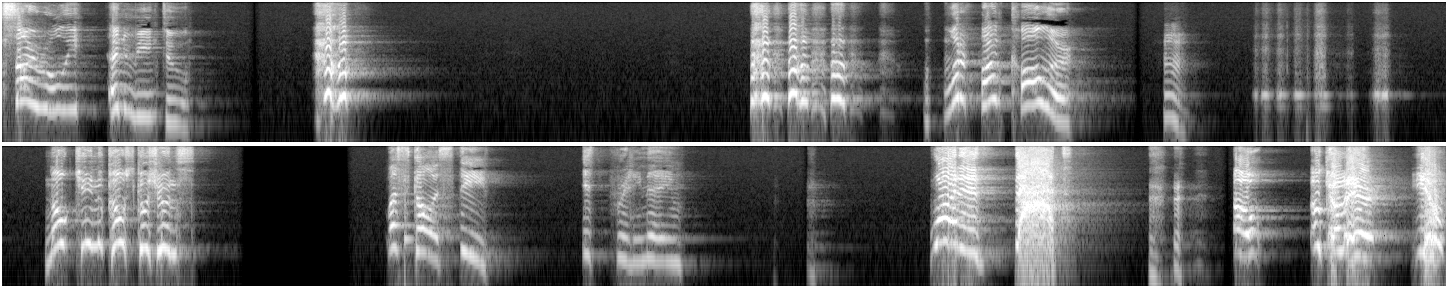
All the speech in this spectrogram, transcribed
Sorry, Rolly. I didn't mean to. what a fun collar! Hmm. No key to coast cushions! Let's call it Steve. It's a pretty name. What is that? oh, oh, come here. You.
